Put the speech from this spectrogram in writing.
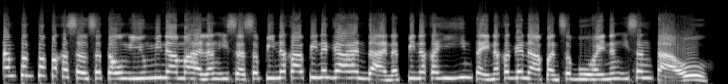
Ang pagpapakasal sa taong iyong minamahal ang isa sa pinaka-pinaghahandaan at pinakahihintay na kaganapan sa buhay ng isang tao.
